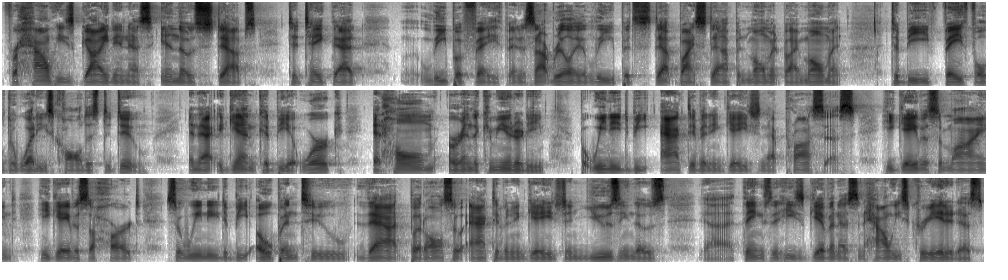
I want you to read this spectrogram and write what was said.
for how He's guiding us in those steps to take that leap of faith. And it's not really a leap, it's step by step and moment by moment to be faithful to what He's called us to do. And that, again, could be at work, at home, or in the community. But we need to be active and engaged in that process. He gave us a mind, He gave us a heart. So we need to be open to that, but also active and engaged in using those uh, things that He's given us and how He's created us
